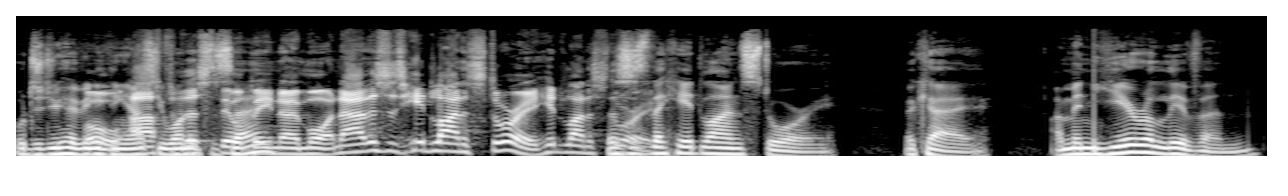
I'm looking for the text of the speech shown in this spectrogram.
Or did you have anything oh, else you wanted this, to there will say? be no more. Now this is headline story. Headline story. This is the headline story. Okay. I'm in year 11,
